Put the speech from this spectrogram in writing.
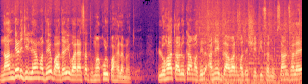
नांदेड जिल्ह्यामध्ये वादळी वाऱ्याचा धुमाकूळ पाहायला मिळतोय. लोहा तालुक्यामधील अनेक गावांमध्ये शेतीचं नुकसान झालंय.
